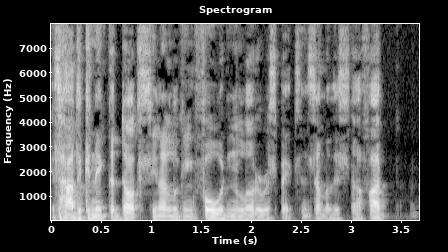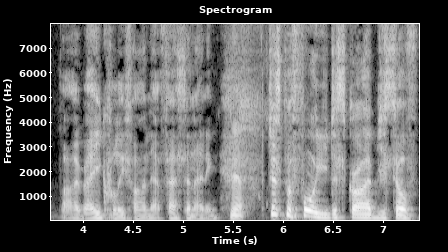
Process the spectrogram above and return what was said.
it's hard to connect the dots, you know, looking forward in a lot of respects in some of this stuff. I I equally find that fascinating. Yeah. Just before you described yourself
